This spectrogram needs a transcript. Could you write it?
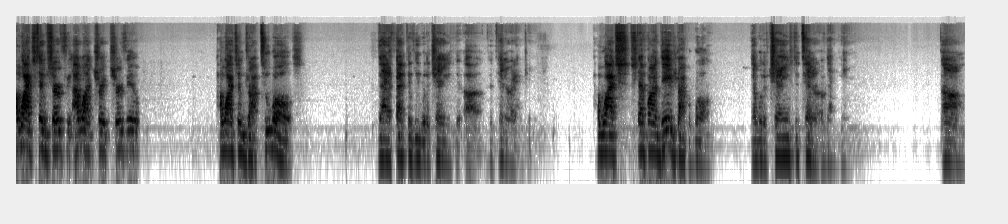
I watched him surf. I watched Trent Sherfield. I watched him drop two balls that effectively would have changed uh, the tenor of that game. I watched Stefon Diggs drop a ball that would have changed the tenor of that game. Um,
